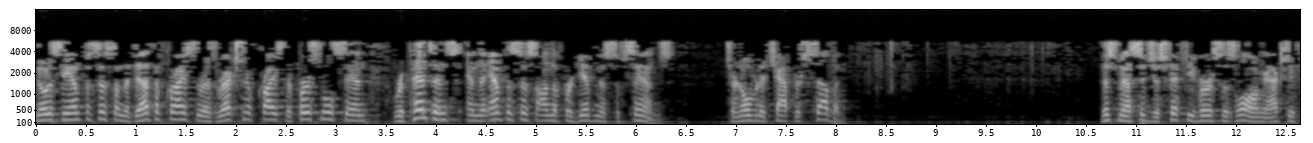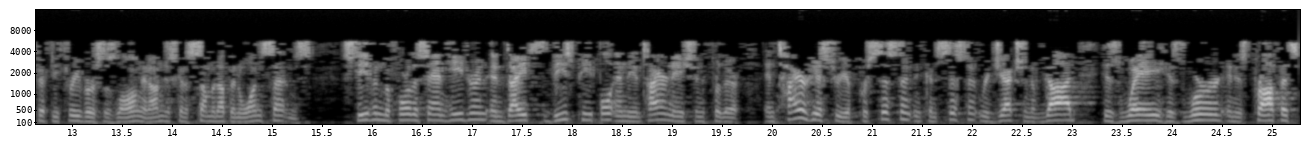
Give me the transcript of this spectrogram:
Notice the emphasis on the death of Christ, the resurrection of Christ, the personal sin, repentance, and the emphasis on the forgiveness of sins. Turn over to chapter 7. This message is 50 verses long, actually 53 verses long, and I'm just going to sum it up in one sentence. Stephen, before the Sanhedrin, indicts these people and the entire nation for their entire history of persistent and consistent rejection of God, His way, His word, and His prophets.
